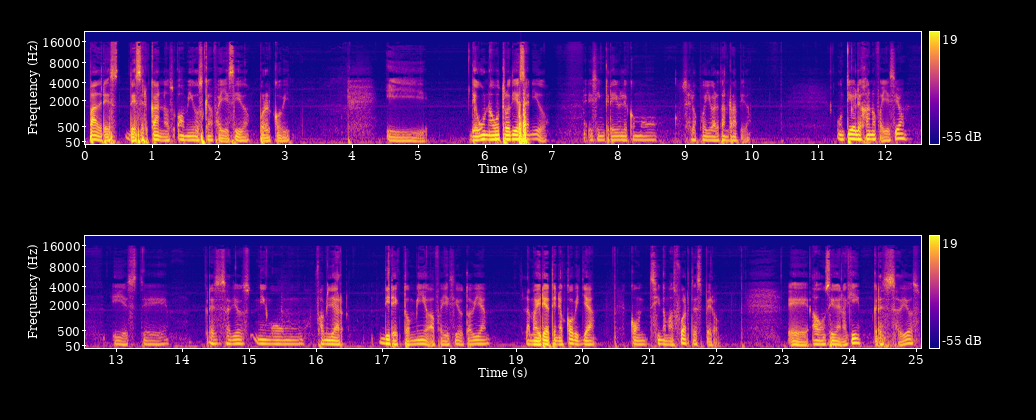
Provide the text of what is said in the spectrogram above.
padres de cercanos o amigos que han fallecido por el COVID. Y de uno a otro día se han ido. Es increíble cómo se los puede llevar tan rápido. Un tío lejano falleció y este gracias a Dios ningún familiar directo mío ha fallecido todavía. La mayoría tiene COVID ya con síntomas fuertes, pero eh, aún siguen aquí, gracias a Dios.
